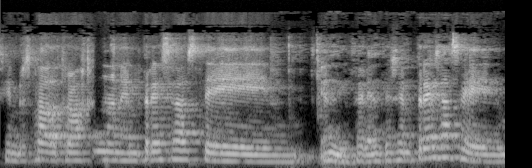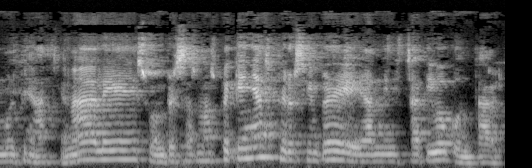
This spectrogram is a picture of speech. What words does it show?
Siempre he estado trabajando en empresas, en diferentes empresas, en multinacionales o empresas más pequeñas, pero siempre administrativo contable.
